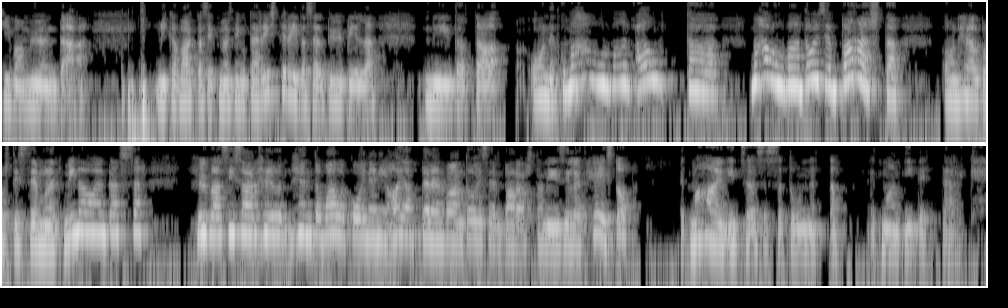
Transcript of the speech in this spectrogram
kiva myöntää, mikä vaikka sitten myös niinku tämä ristiriitaisella tyypillä niin tota, on, että kun mä haluan vaan auttaa, mä haluan vaan toisen parasta, on helposti semmoinen, että minä olen tässä hyvä sisarhento valkoinen ja ajattelen vaan toisen parasta, niin sille, että hei stop, että mä haen itse asiassa tunnetta, että mä oon itse tärkeä.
